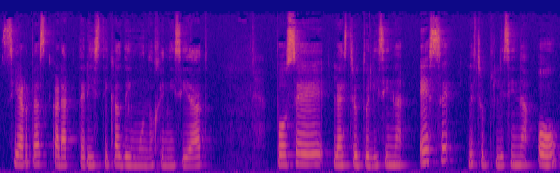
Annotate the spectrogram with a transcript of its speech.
ciertas características de inmunogenicidad. Posee la streptolicina S, la streptolicina O,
